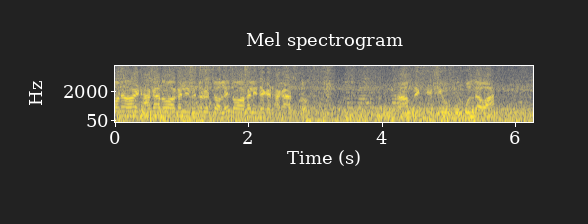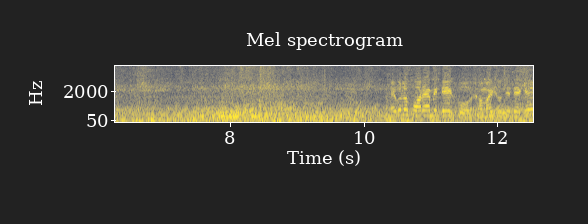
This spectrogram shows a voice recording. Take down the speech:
মনে হয় ঢাকা নোয়াখালীর ভিতরে চলে। নোয়াখালী থেকে ঢাকা আসলো। নাম দেখতেছি উপকূল দেওয়া। এগুলো পরে আমি দেখব। সময়সূচি দেখে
